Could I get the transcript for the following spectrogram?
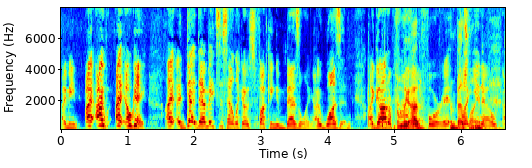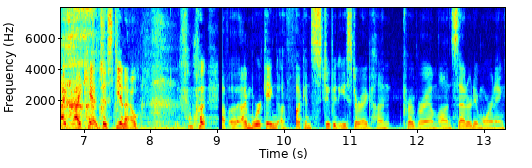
I mean, I, I, I okay. I, I that, that makes it sound like I was fucking embezzling. I wasn't. I got oh approval oh for it, Embezzling. but you know, I, I can't just you know but uh, I'm working a fucking stupid Easter egg hunt program on Saturday morning.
